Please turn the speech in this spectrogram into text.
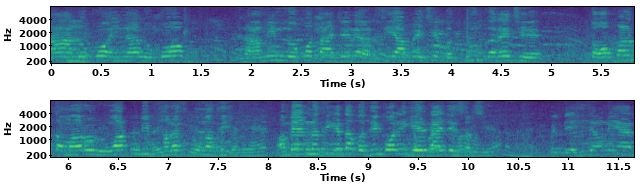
આ લોકો અહીંના લોકો ગ્રામીણ લોકો ત્યાં જઈને અરજી આપે છે બધું કરે છે. તો પણ તમારું રૂવાટું બી ફરકતું નથી. અમે એમ નથી કહેતા બધી કોરી ગેરકાયદેસર છે. બેસી જાવ ને યાર.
